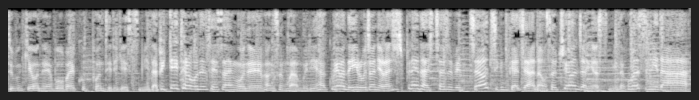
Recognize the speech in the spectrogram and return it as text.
두 분께 오늘 모바일 쿠폰 드리겠습니다. 빅데이터로 보는 세상 오늘 방송 마무리하고요. 내일 오전 11시 10분에 다시 찾아뵙죠. 지금까지 아나운서 최원정이었습니다. 고맙습니다.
